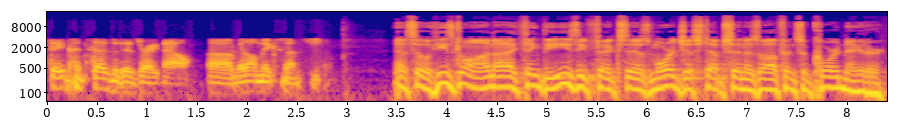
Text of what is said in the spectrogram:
statement says it is right now. Um, it all makes sense. Yeah, so he's gone. I think the easy fix is Moore just steps in as offensive coordinator,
